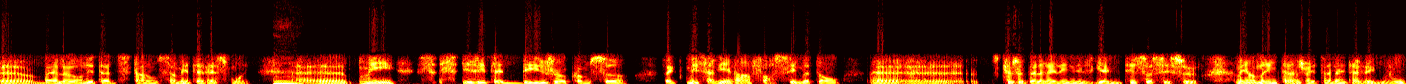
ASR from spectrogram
euh, ben là on est à distance ça m'intéresse moins. Hmm. euh, mais ils étaient déjà comme ça. Mais ça vient renforcer mettons ce que j'appellerais les inégalités ça c'est sûr. Mais en même temps je vais être honnête avec vous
